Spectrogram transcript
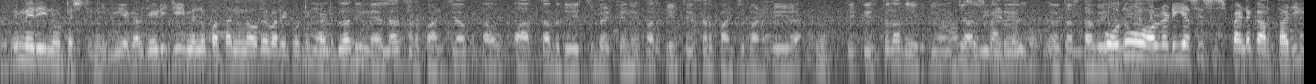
ਦੇ ਇਹ ਮੇਰੀ ਨੋਟਿਸ 'ਚ ਨਹੀਂ ਜੀ ਇਹ ਗੱਲ। ਜਿਹੜੀ ਚੀਜ਼ ਮੈਨੂੰ ਪਤਾ ਨਹੀਂ ਮੈਂ ਉਹਦੇ ਬਾਰੇ ਕੋਈ ਟਿਕਟ ਮੋਗਾ ਦੀ ਮਹਿਲਾ ਸਰਪੰਚ ਆ ਆਪ- ਆਪ ਤਾਂ ਵਿਦੇਸ਼ 'ਚ ਬੈਠੇ ਨੇ ਪਰ ਇੱਥੇ ਸਰਪੰਚ ਬਣ ਗਏ ਆ। ਤੇ ਕਿਸ ਤਰ੍ਹਾਂ ਦੇਖਦੇ ਹੋ ਜਾਲੀ ਜਿਹੜੇ ਅ, ਦਸਤਾਵੇਜ਼ ਉਹਨੂੰ ਆਲਰੇਡੀ ਅਸੀਂ ਸਸਪੈਂਡ ਕਰਤਾ ਜੀ।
